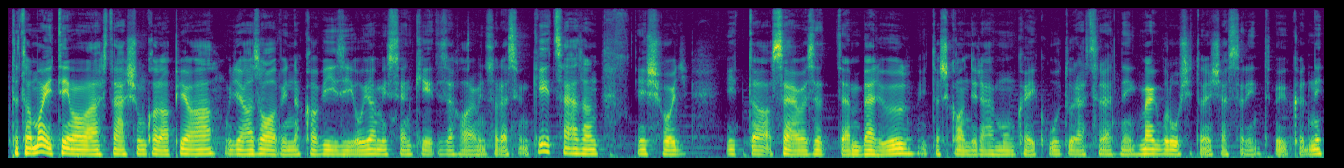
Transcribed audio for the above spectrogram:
Tehát a mai témaválasztásunk alapja ugye az Alvinnak a víziója, miszerint 2030-ra leszünk 200-an, és hogy itt a szervezeten belül, itt a skandináv munkai kultúrát szeretnénk megvalósítani, és ez szerint működni,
